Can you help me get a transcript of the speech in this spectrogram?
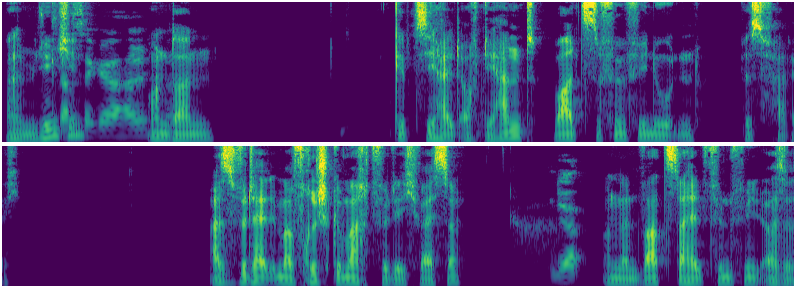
Also mit Hühnchen. Halt. Und dann gibt's sie halt auf die Hand, wartest du fünf Minuten, bist fertig. Also es wird halt immer frisch gemacht für dich, weißt du? Ja. Und dann wartest du halt fünf Minuten, also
